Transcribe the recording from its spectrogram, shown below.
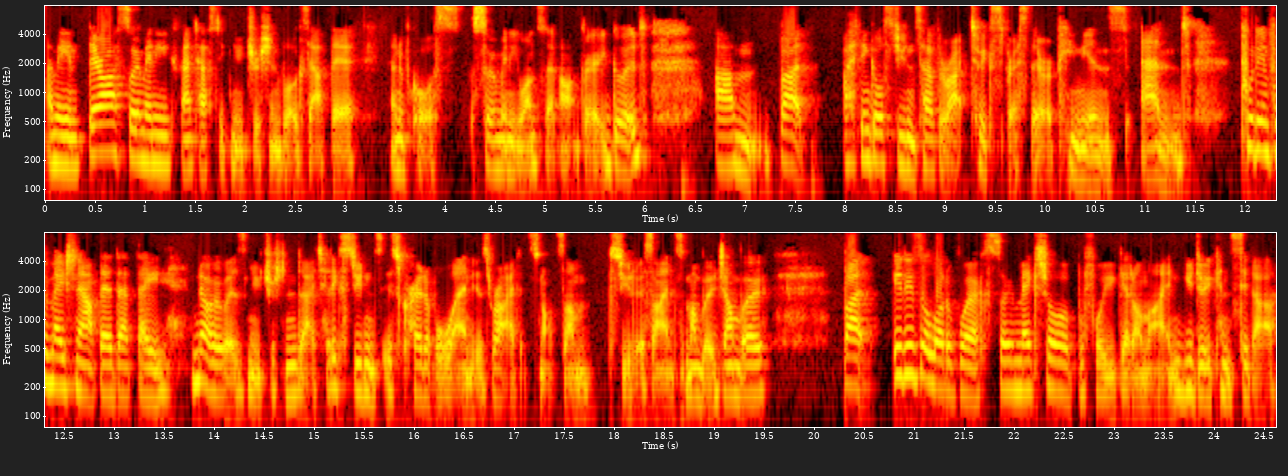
I mean, there are so many fantastic nutrition blogs out there, and of course, so many ones that aren't very good. Um, but I think all students have the right to express their opinions and put information out there that they know as nutrition and dietetic students is credible and is right. It's not some pseudoscience mumbo jumbo. But it is a lot of work, so make sure before you get online you do consider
